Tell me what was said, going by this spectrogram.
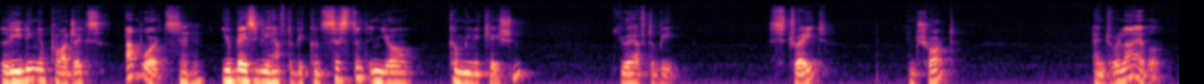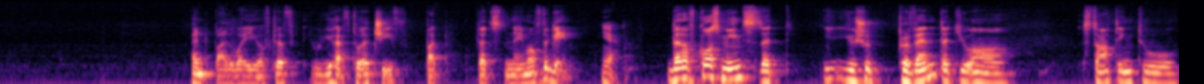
leading a project upwards. Mm-hmm. You basically have to be consistent in your communication. You have to be straight and short and reliable. And by the way, you have to have, you have to achieve, but that's the name of the game. Yeah. That of course means that you should prevent that you are starting to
